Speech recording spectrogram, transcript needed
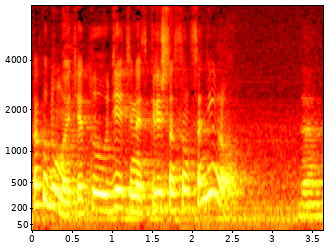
Как вы думаете, эту деятельность Кришна санкционировал? Да.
